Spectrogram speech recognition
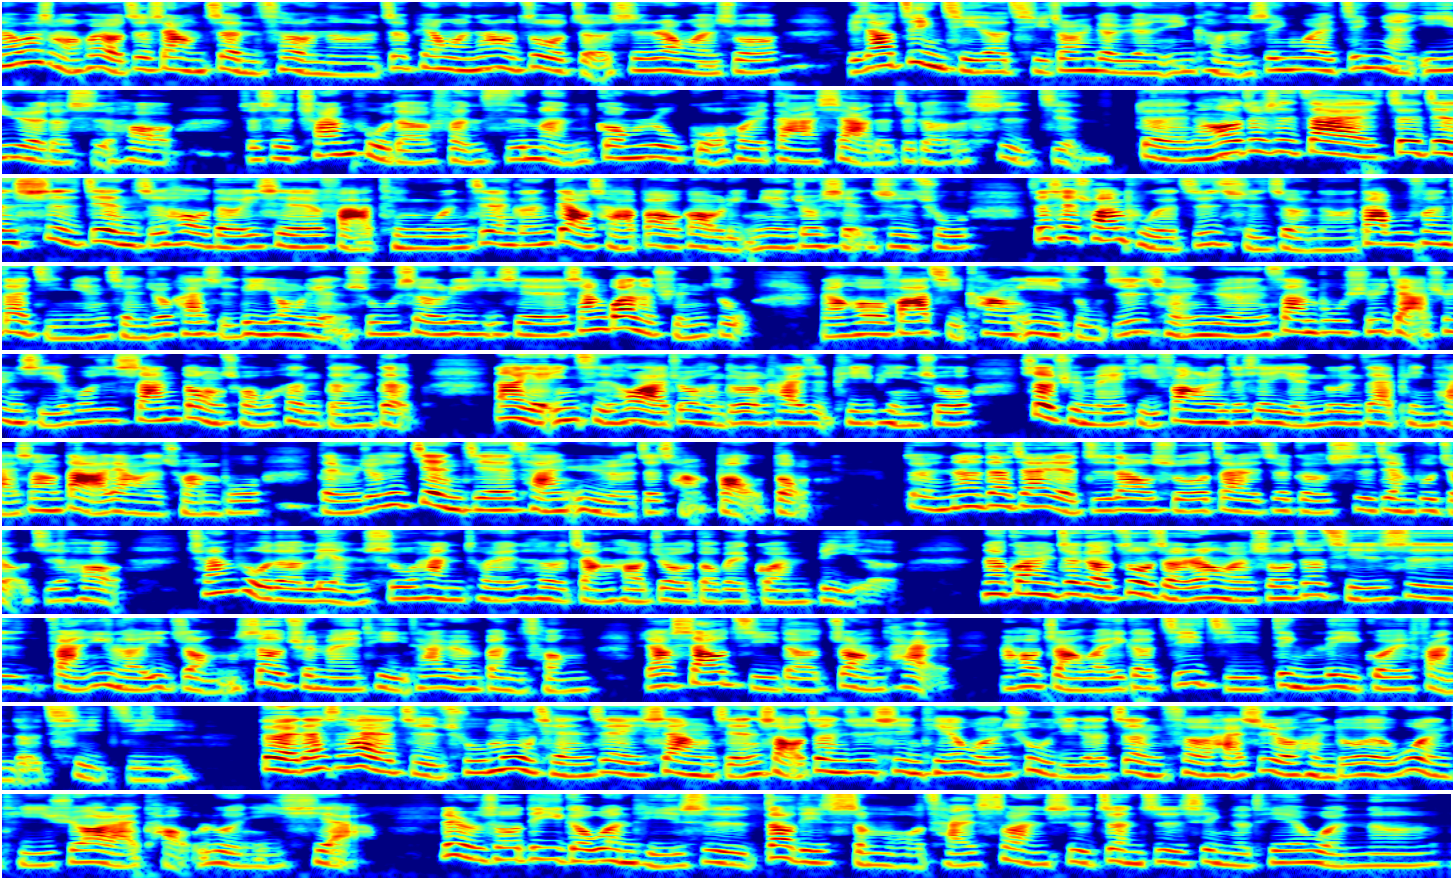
那为什么会有这项政策呢？这篇文章的作者是认为说，比较近期的其中一个原因，可能是因为今年一月的时候。就是川普的粉丝们攻入国会大厦的这个事件，对，然后就是在这件事件之后的一些法庭文件跟调查报告里面，就显示出这些川普的支持者呢，大部分在几年前就开始利用脸书设立一些相关的群组，然后发起抗议、组织成员、散布虚假讯息或是煽动仇恨等等。那也因此，后来就很多人开始批评说，社群媒体放任这些言论在平台上大量的传播，等于就是间接参与了这场暴动。对，那大家也知道说，在这个事件不久之后，川普的脸书和推特账号就都被关闭了。那关于这个，作者认为说，这其实是反映了一种社群媒体它原本从比较消极的状态，然后转为一个积极订立规范的契机。对，但是他也指出，目前这一项减少政治性贴文触及的政策，还是有很多的问题需要来讨论一下。例如说，第一个问题是，到底什么才算是政治性的贴文呢？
